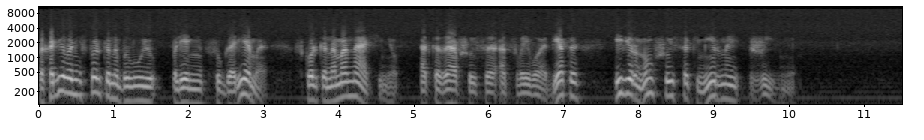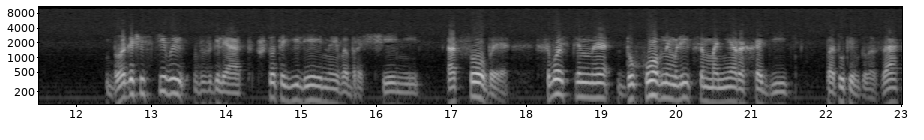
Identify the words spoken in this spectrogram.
походила не столько на былую пленницу гарема, сколько на монахиню, отказавшуюся от своего обета и вернувшуюся к мирной жизни. Благочестивый взгляд, что-то елейное в обращении, особое, свойственное духовным лицам манера ходить, потупив глаза,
